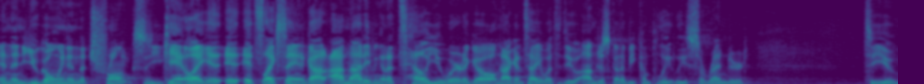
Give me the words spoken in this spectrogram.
and then you going in the trunk. So you can't like it, it's like saying god i'm not even going to tell you where to go. I'm not going to tell you what to do. I'm just going to be completely surrendered to you.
